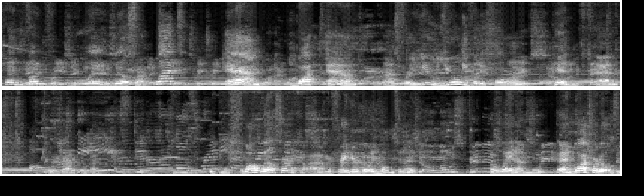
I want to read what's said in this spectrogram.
Pin voted for Blade Wheelstar. What? And what? And as for you, you only voted for Pin and oh, radical guy. Small whale shark, I'm afraid you're going home tonight. Oh wait a minute. And watch also.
